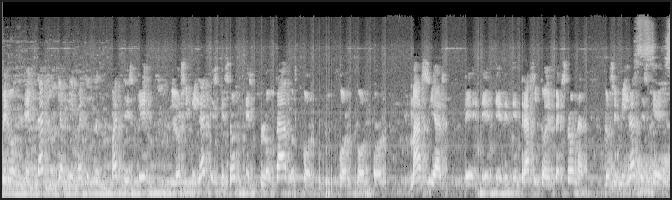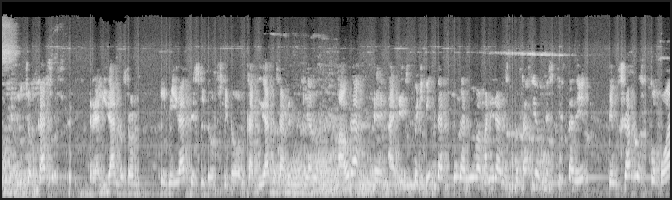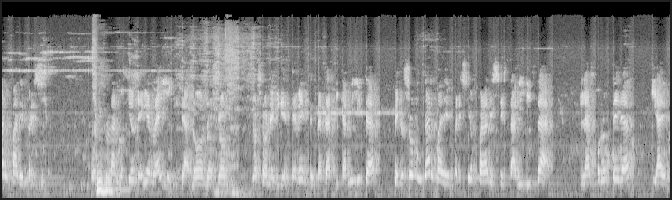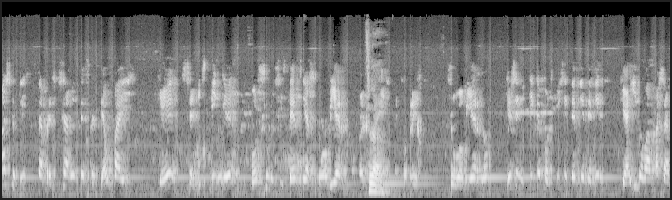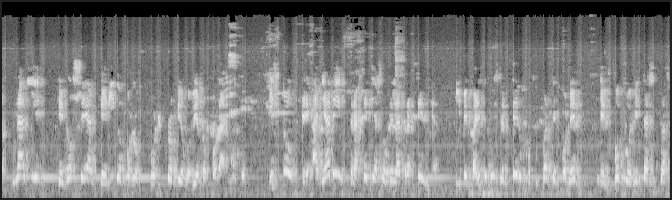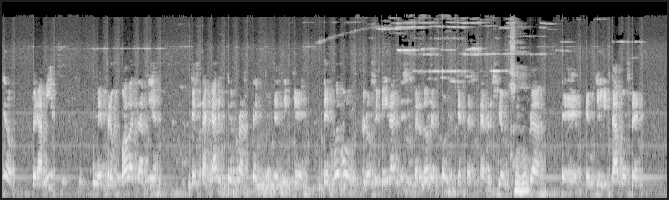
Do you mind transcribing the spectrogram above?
Pero el dato que a mí me parece preocupante es que los inmigrantes que son explotados por, por, por, mafias de, de, tráfico de personas, los inmigrantes que en muchos casos en realidad no son inmigrantes, sino, sino candidatos a refugiados, ahora eh, experimentan una nueva manera de explotación, que es esta de, de usarlos como arma de presión. Por eso la noción de guerra híbrida no, no, son, no son evidentemente una táctica militar, pero son un arma de presión para desestabilizar las fronteras y además se utiliza precisamente frente a un país que se distingue por su existencia, su gobierno, no el país, me corrijo, su gobierno, que se distingue por su existencia, es decir, que ahí no va a pasar nadie que no sea querido por, lo, por el propio gobierno polaco. Esto eh, añade tragedia sobre la tragedia y me parece muy certero por su parte poner el foco en esta situación, pero a mí me preocupaba también destacar este otro aspecto, es decir, que de nuevo los inmigrantes, y perdonen porque esta es una expresión pura eh, que utilizamos en,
